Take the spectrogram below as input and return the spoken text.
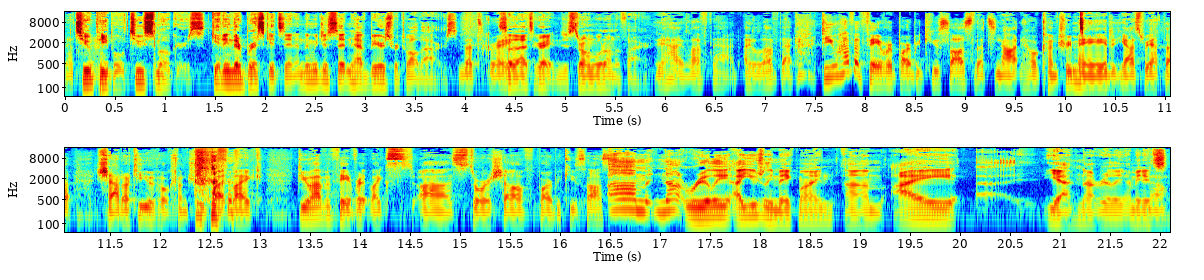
that's two right. people, two smokers, getting their briskets in, and then we just sit and have beers for 12 hours. That's great. So that's great. And just throwing wood on the fire. Yeah, I love that. I love that. Do you have a favorite barbecue sauce that's not Hill Country made? Yes, we have to shout out to you, Hill Country. But like, do you have a favorite like uh, store shelf barbecue sauce? Um, not really. I usually make mine. Um, I, uh, yeah, not really. I mean, it's No?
